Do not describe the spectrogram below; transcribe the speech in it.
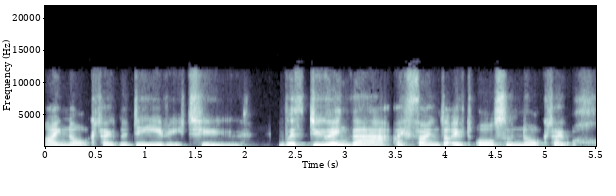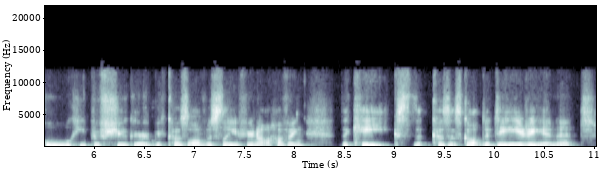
I knocked out the dairy too with doing that, I found that I'd also knocked out a whole heap of sugar because obviously, if you're not having the cakes because it's got the dairy in it,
